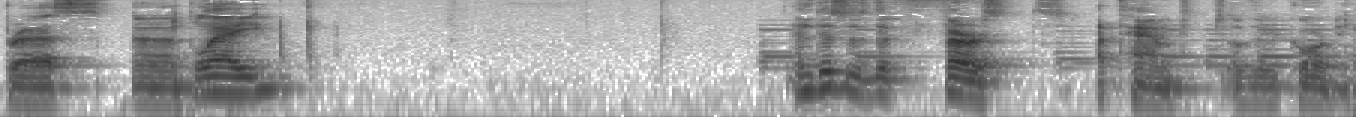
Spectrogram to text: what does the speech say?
Press uh, play. And this is the first attempt of the recording.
